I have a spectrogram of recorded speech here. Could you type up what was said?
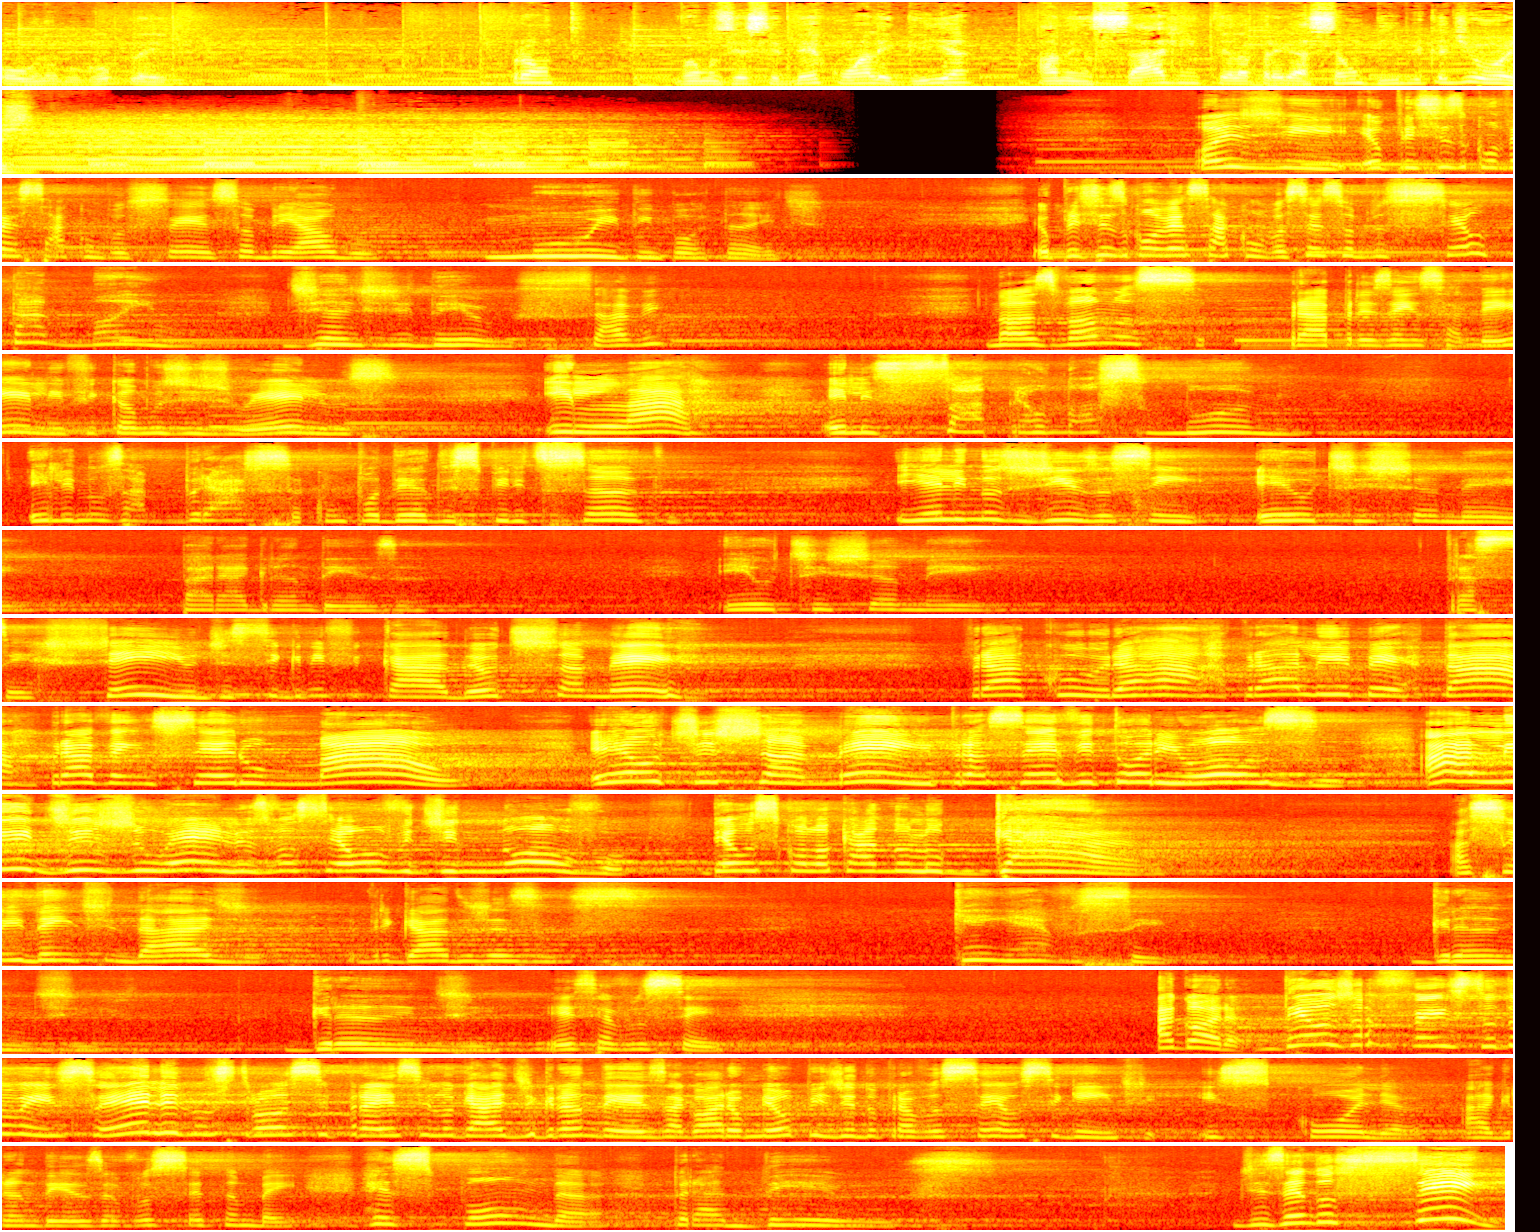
ou no Google Play. Pronto, vamos receber com alegria a mensagem pela pregação bíblica de hoje. Hoje eu preciso conversar com você sobre algo muito importante. Eu preciso conversar com você sobre o seu tamanho diante de Deus, sabe? Nós vamos para a presença dele, ficamos de joelhos e lá ele sopra o nosso nome. Ele nos abraça com o poder do Espírito Santo e ele nos diz assim: Eu te chamei para a grandeza. Eu te chamei para ser cheio de significado. Eu te chamei para curar, para libertar, para vencer o mal. Eu te chamei para ser vitorioso. Ali de joelhos você ouve de novo Deus colocar no lugar a sua identidade. Obrigado, Jesus. Quem é você? Grande, grande. Esse é você. Agora, Deus já fez tudo isso, Ele nos trouxe para esse lugar de grandeza. Agora, o meu pedido para você é o seguinte: escolha a grandeza, você também. Responda para Deus, dizendo sim,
